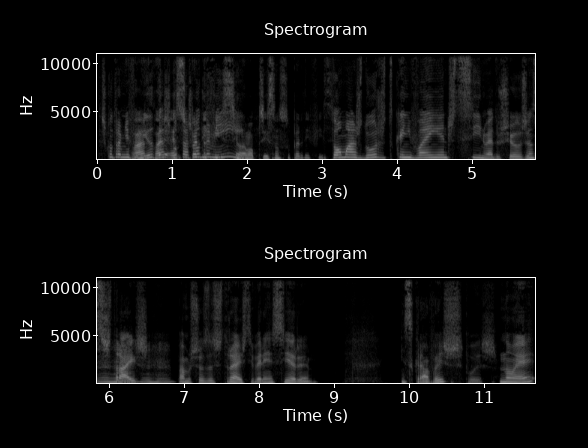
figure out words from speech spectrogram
Estás contra a minha Claro, família, claro, estás, é estás super contra difícil, é mim. uma posição super difícil. Toma as dores de quem vem antes de si, não é? Dos seus ancestrais. Uhum, uhum. Pá, mas os seus ancestrais estiverem a ser insecráveis, Pois. não é?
